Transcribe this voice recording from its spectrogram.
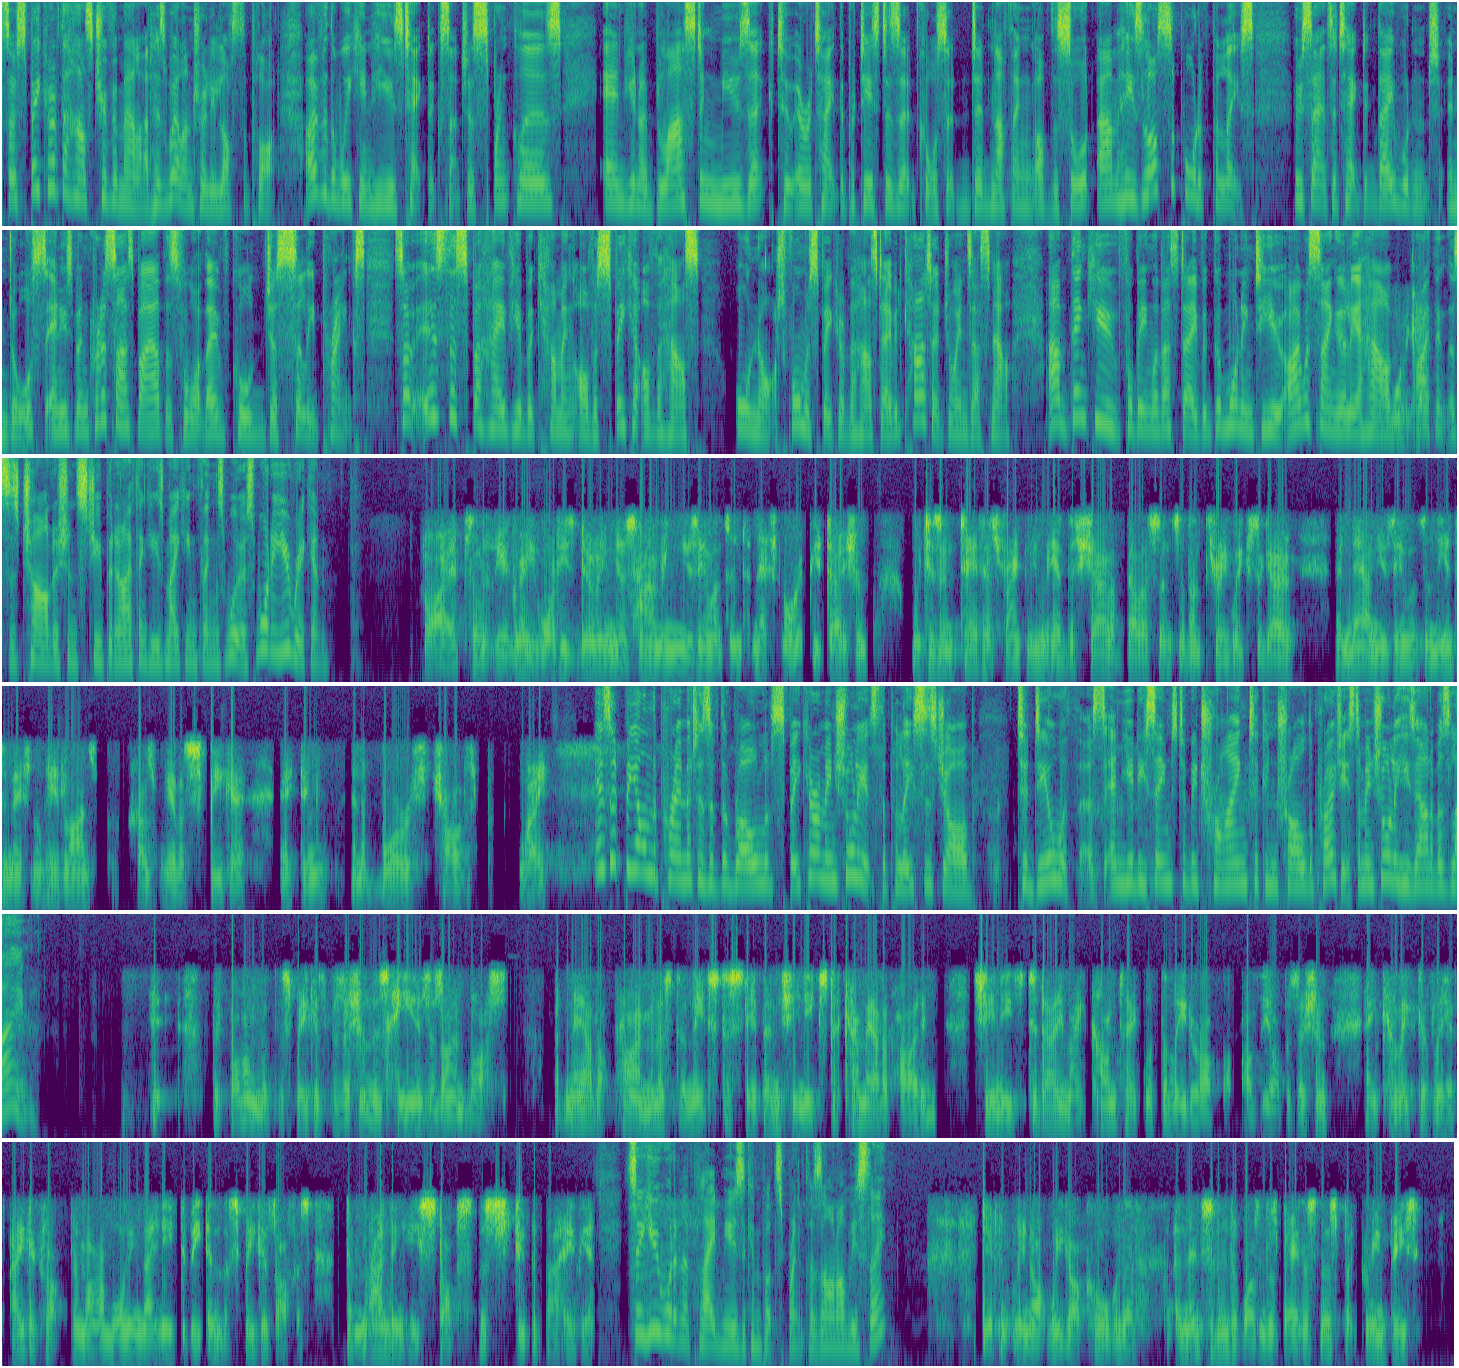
So, Speaker of the House Trevor Mallard has well and truly lost the plot. Over the weekend, he used tactics such as sprinklers and, you know, blasting music to irritate the protesters. Of course, it did nothing of the sort. Um, he's lost support of police who say it's a tactic they wouldn't endorse, and he's been criticised by others for what they've called just silly pranks. So, is this behaviour becoming of a Speaker of the House or not. Former Speaker of the House, David Carter, joins us now. Um, thank you for being with us, David. Good morning to you. I was saying earlier how morning, I think this is childish and stupid, and I think he's making things worse. What do you reckon? Oh, I absolutely agree. What he's doing is harming New Zealand's international reputation, which is in tatters, frankly. We had the Charlotte Bellis incident three weeks ago, and now New Zealand's in the international headlines because we have a speaker acting in a boorish, childish way. Is it beyond the parameters of the role of Speaker? I mean, surely it's the police's job to deal with this, and yet he seems to be trying to control the protest. I mean, surely he's out of his lane. The problem with the Speaker's position is he is his own boss. But now the Prime Minister needs to step in. She needs to come out of hiding. She needs today make contact with the leader of, of the opposition, and collectively at 8 o'clock tomorrow morning, they need to be in the Speaker's office demanding he stops this stupid behaviour. So you wouldn't have played music and put sprinklers on, obviously? Definitely not. We got caught with a, an incident. It wasn't as bad as this, but Greenpeace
